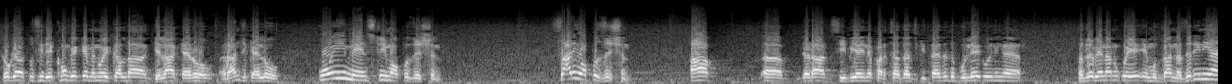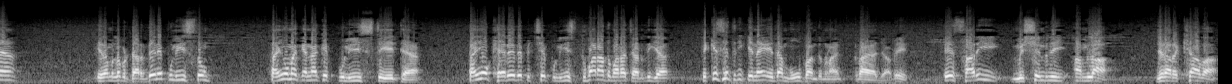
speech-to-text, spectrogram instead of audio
ਕਿਉਂਕਿ ਤੁਸੀਂ ਦੇਖੋਗੇ ਕਿ ਮੈਨੂੰ ਇੱਕ ਗੱਲ ਦਾ ਗਿਲਾ ਕਹਿ ਰੋ ਰੰਜ ਕਹਿ ਲੋ ਕੋਈ ਮੇਨਸਟ੍ਰੀਮ ਆਪੋਜੀਸ਼ਨ ਸਾਰੀ ਆਪੋਜੀਸ਼ਨ ਆਪ ਜਿਹੜਾ ਸੀਬੀਆਈ ਨੇ ਪਰਚਾ ਦਰਜ ਕੀਤਾ, ਇਹਦੇ ਤੇ ਬੁੱਲੇ ਕੋਈ ਨਹੀਂ ਗਾ ਯਾਰ। ਮਤਲਬ ਇਹਨਾਂ ਨੂੰ ਕੋਈ ਇਹ ਮੁੱਦਾ ਨਜ਼ਰ ਹੀ ਨਹੀਂ ਆਇਆ। ਇਹਦਾ ਮਤਲਬ ਡਰਦੇ ਨੇ ਪੁਲਿਸ ਤੋਂ। ਤਾਈਓ ਮੈਂ ਕਹਿੰਦਾ ਕਿ ਪੁਲਿਸ ਸਟੇਟ ਹੈ। ਤਾਈਓ ਖੈਰੇ ਦੇ ਪਿੱਛੇ ਪੁਲਿਸ ਦੁਬਾਰਾ ਦੁਬਾਰਾ ਚੜਦੀ ਆ ਤੇ ਕਿਸੇ ਤਰੀਕੇ ਨਾਲ ਇਹਦਾ ਮੂੰਹ ਬੰਦ ਬਣਾ ਕਰਾਇਆ ਜਾਵੇ। ਇਹ ਸਾਰੀ ਮਿਸ਼ਨਰੀ ਅਮਲਾ ਜਿਹੜਾ ਰੱਖਿਆ ਵਾ,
